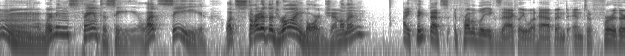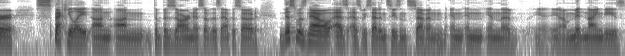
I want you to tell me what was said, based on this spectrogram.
hmm, women's fantasy. Let's see. Let's start at the drawing board, gentlemen. I think that's probably exactly what happened. And to further speculate on on the bizarreness of this episode, this was now, as as we said in season seven, in in in the you know mid '90s,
